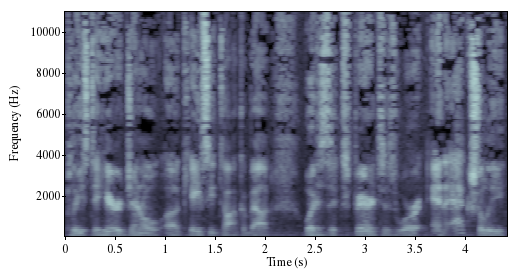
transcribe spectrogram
pleased to hear General uh, Casey talk about what his experiences were, and actually,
